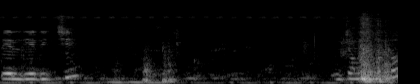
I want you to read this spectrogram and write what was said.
তেল দিয়ে দিচ্ছি দু চামচ মতো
